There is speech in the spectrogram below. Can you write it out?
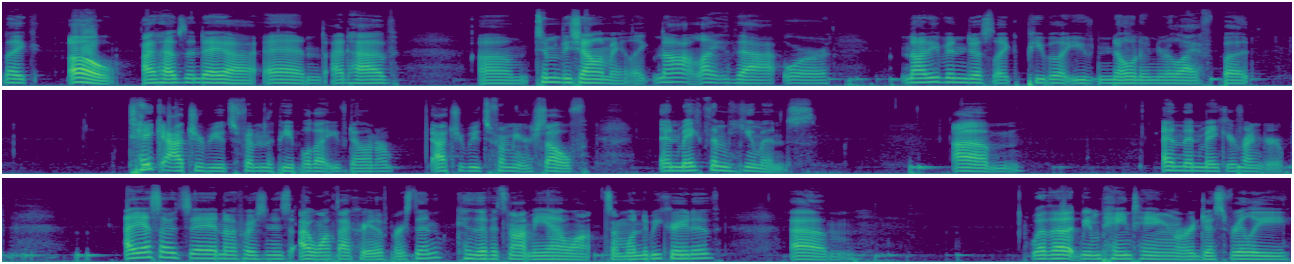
like oh, I'd have Zendaya and I'd have um Timothée Chalamet, like not like that or not even just like people that you've known in your life, but take attributes from the people that you've known or attributes from yourself and make them humans. Um and then make your friend group. I guess I would say another person is I want that creative person because if it's not me, I want someone to be creative. Um, whether that be painting or just really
